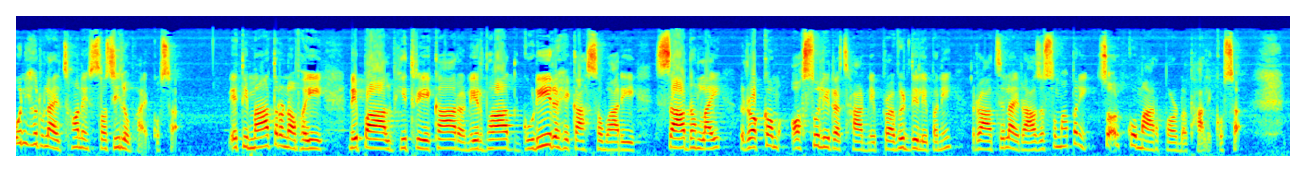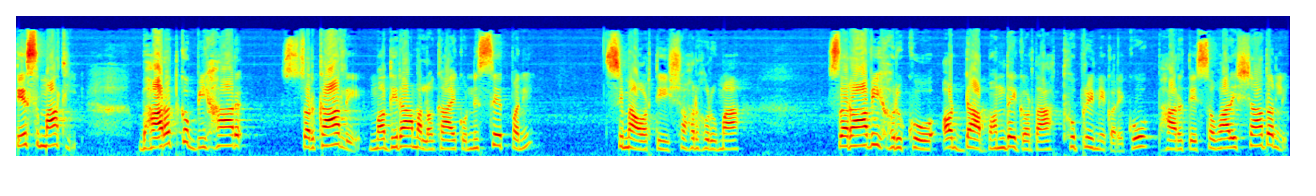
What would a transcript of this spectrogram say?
उनीहरूलाई झनै सजिलो भएको छ। यति मात्र नभई नेपाल भित्रिएका र निर्वाध गुडिरहेका सवारी साधनलाई रकम असुलेर छाड्ने प्रवृत्तिले पनि राज्यलाई राजस्वमा पनि चर्को मार पर्न थालेको छ। त्यसमाथि भारतको बिहार सरकारले मदिरामा लगाएको निषेध पनि सीमावर्ती सहरहरूमा शराबीहरूको अड्डा बन्दै गर्दा थुप्रिने गरेको भारतीय सवारी साधनले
